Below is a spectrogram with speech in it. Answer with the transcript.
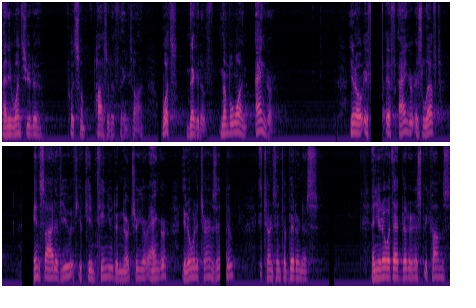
and he wants you to put some positive things on. What's negative? Number one, anger. You know, if, if anger is left inside of you, if you continue to nurture your anger, you know what it turns into? It turns into bitterness. And you know what that bitterness becomes?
